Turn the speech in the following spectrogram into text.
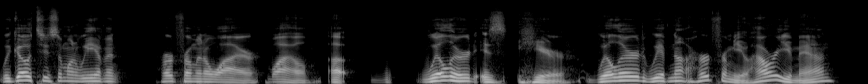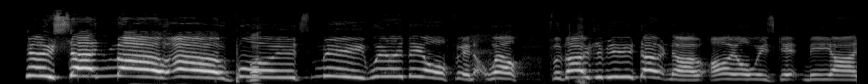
we go to someone we haven't heard from in a while. While uh, Willard is here. Willard, we have not heard from you. How are you, man? You son Mo! Oh boy, it's me, Willard the Orphan. Well, for those of you who don't know, I always get me uh,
